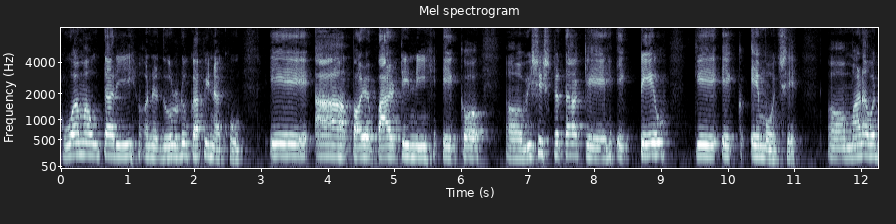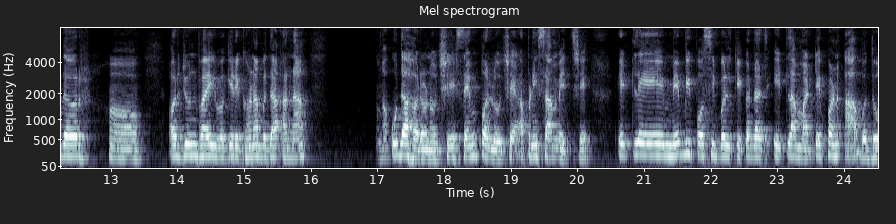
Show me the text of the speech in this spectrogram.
કૂવામાં ઉતારી અને દોરડું કાપી નાખવું એ આ પાર્ટીની એક વિશિષ્ટતા કે એક ટેવ કે એક એમો છે. માણાવદર અર્જુનભાઈ વગેરે ઘણા બધા આના ઉદાહરણો છે, સેમ્પલો છે, આપણી સામે જ છે. એટલે મે બી પોસિબલ કે કદાચ એટલા માટે પણ આ બધો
